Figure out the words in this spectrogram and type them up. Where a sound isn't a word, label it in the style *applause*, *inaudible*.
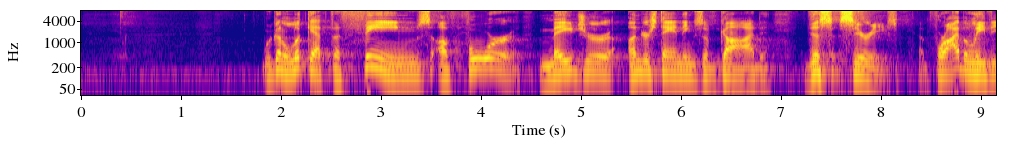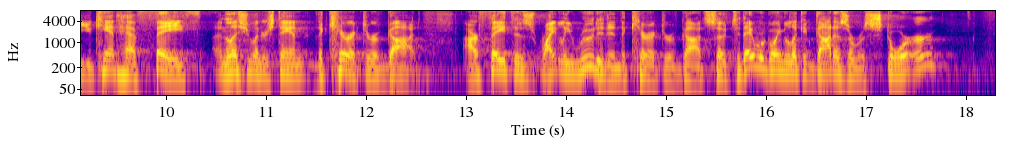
We're going to look at the themes of four major understandings of God this series. For I believe that you can't have faith unless you understand the character of God. Our faith is rightly rooted in the character of God. So today we're going to look at God as a restorer,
